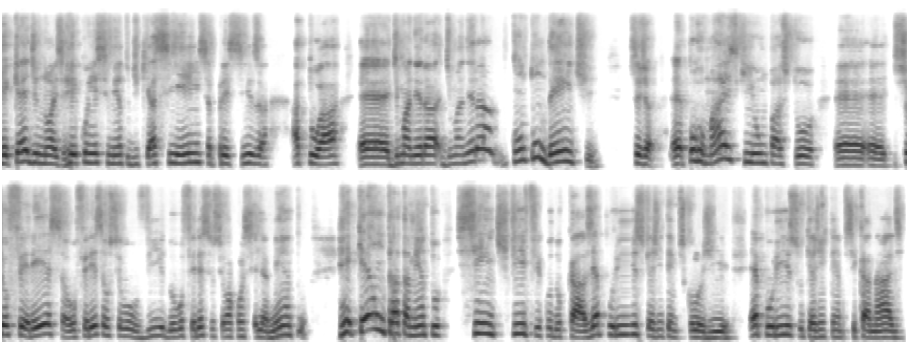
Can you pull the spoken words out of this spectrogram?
requer de nós reconhecimento de que a ciência precisa atuar é, de, maneira, de maneira contundente. Ou seja, é, por mais que um pastor é, é, se ofereça, ofereça o seu ouvido, ofereça o seu aconselhamento, requer um tratamento científico do caso. É por isso que a gente tem psicologia, é por isso que a gente tem a psicanálise,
